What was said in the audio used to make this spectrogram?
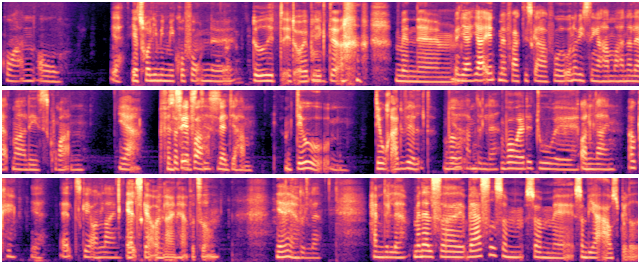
Koranen, og jeg tror lige, min mikrofon øh, døde et, et øjeblik mm. der. men øh, men ja, jeg er endt med faktisk at have fået undervisning af ham, og han har lært mig at læse Koranen. ja, fantastisk. Så derfor valgte jeg ham. Det er jo, Mm. det er jo ret vildt. Hvor, Ja, alhamdulillah. hvor er det, du... Øh... Online. Okay. Ja, alt sker online. Alt skal online her for tiden. Ja, ja. Alhamdulillah. Alhamdulillah. Men altså, verset, som, som, øh, som vi har afspillet,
